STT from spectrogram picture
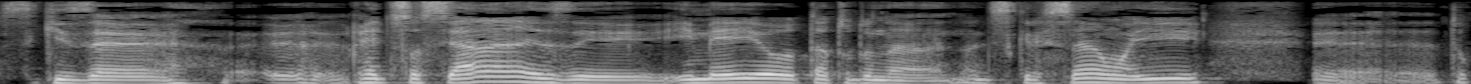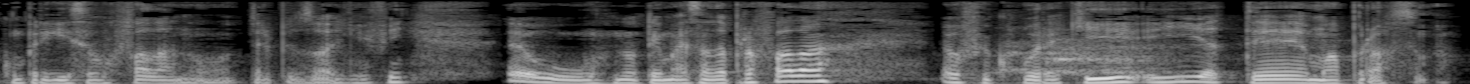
se, quiser é, redes sociais e e-mail, tá tudo na, na descrição aí. É, tô com preguiça, vou falar no outro episódio, enfim. Eu não tenho mais nada para falar. Eu fico por aqui e até uma próxima.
